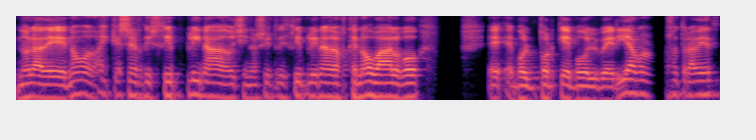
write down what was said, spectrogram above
no la de, no, hay que ser disciplinado y si no soy disciplinado es que no valgo. eh, eh, porque volveríamos otra vez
